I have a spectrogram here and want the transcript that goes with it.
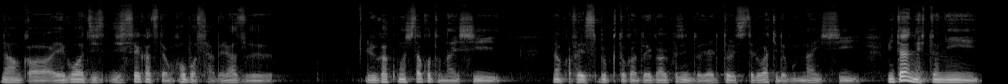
なんか英語は実生活でもほぼ喋らず留学もしたことないしなんかフェイスブックとかで外国人とやり取りしてるわけでもないしみたいな人に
